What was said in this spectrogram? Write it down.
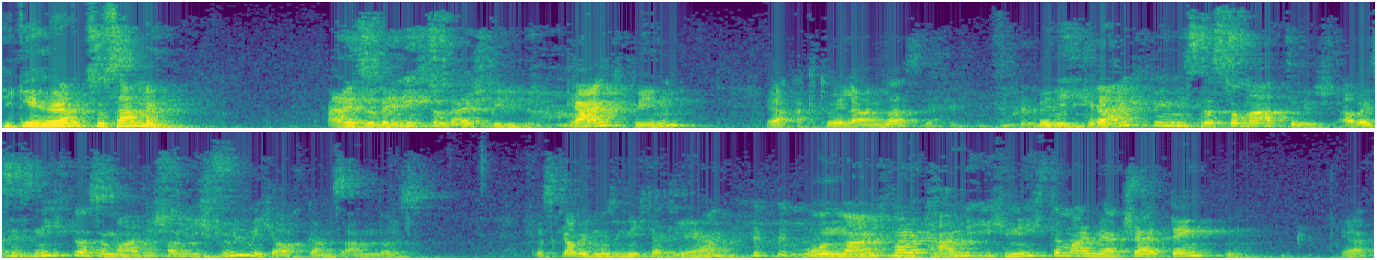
Die gehören zusammen. Also, wenn ich zum Beispiel krank bin, ja, aktueller Anlass, ja, wenn ich krank bin, ist das somatisch. Aber es ist nicht nur somatisch, sondern ich fühle mich auch ganz anders. Das, glaube ich, muss ich nicht erklären. Und manchmal kann ich nicht einmal mehr gescheit denken. Ja?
